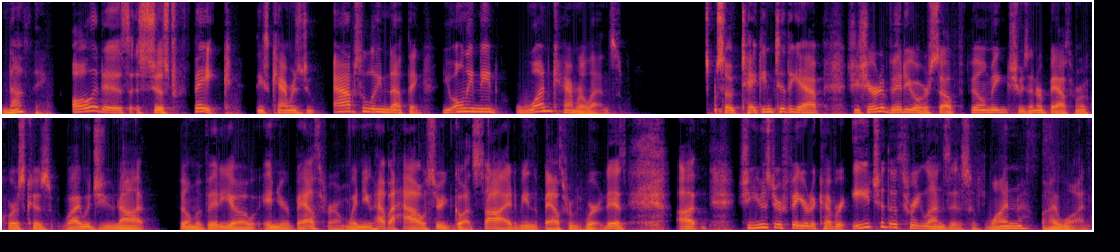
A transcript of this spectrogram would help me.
nothing. All it is is just fake. These cameras do absolutely nothing. You only need one camera lens. So, taking to the app, she shared a video of herself filming. She was in her bathroom, of course, because why would you not film a video in your bathroom when you have a house or you can go outside? I mean, the bathroom is where it is. Uh, she used her finger to cover each of the three lenses one by one.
